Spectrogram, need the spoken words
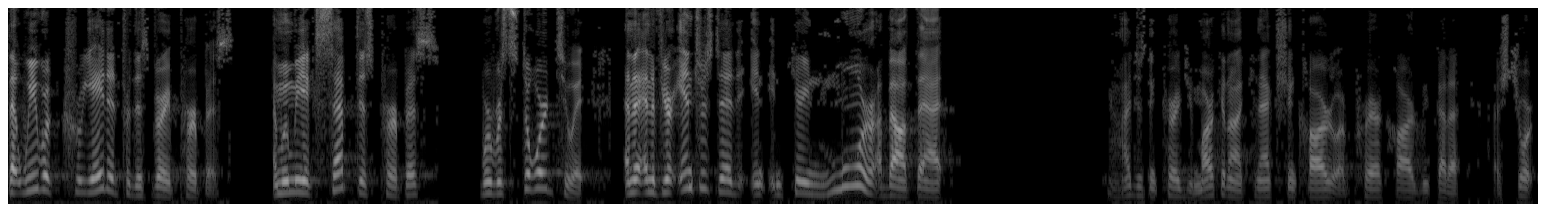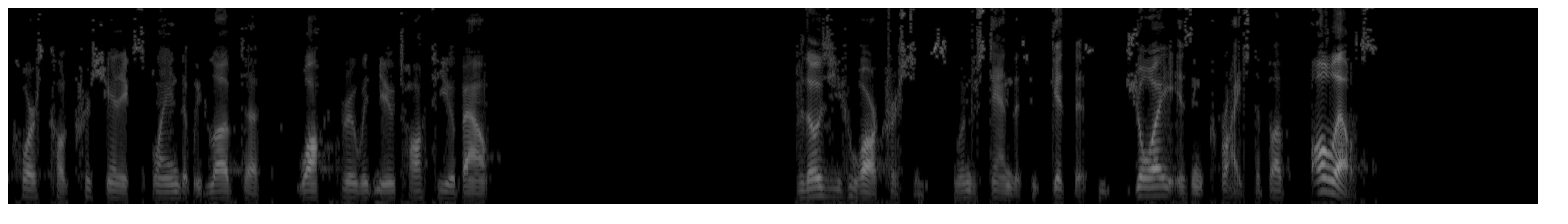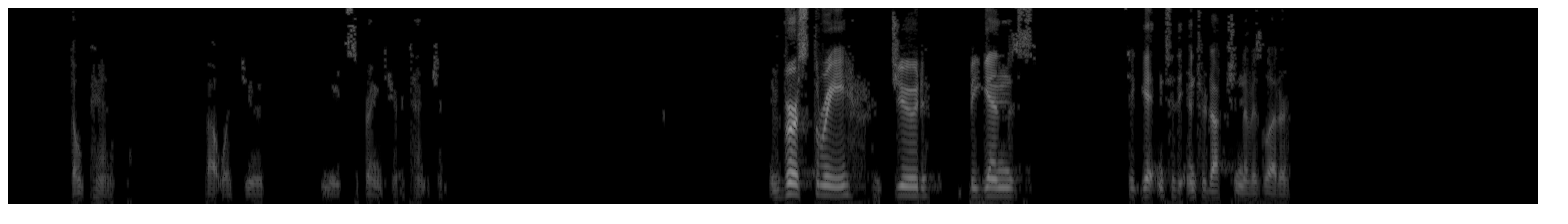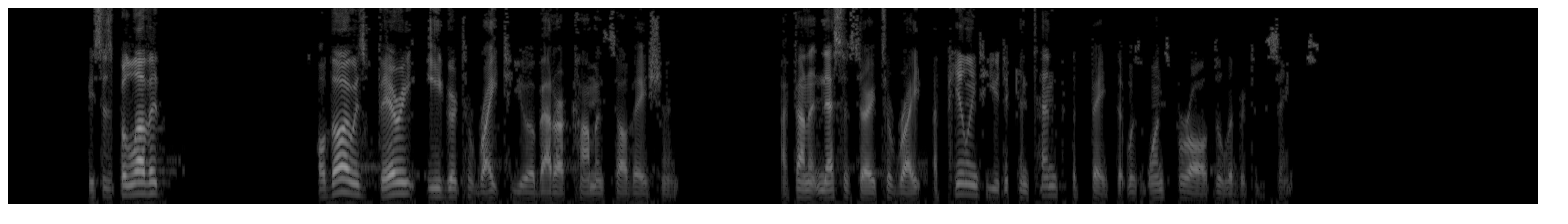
That we were created for this very purpose. And when we accept this purpose, we're restored to it. And, and if you're interested in, in hearing more about that, I just encourage you, mark it on a connection card or a prayer card. We've got a a short course called Christianity Explained that we'd love to walk through with you, talk to you about. For those of you who are Christians, who understand this, who get this, joy is in Christ above all else. Don't panic about what Jude needs to bring to your attention. In verse 3, Jude begins to get into the introduction of his letter. He says, Beloved, although I was very eager to write to you about our common salvation, I found it necessary to write, appealing to you to contend for the faith that was once for all delivered to the saints.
